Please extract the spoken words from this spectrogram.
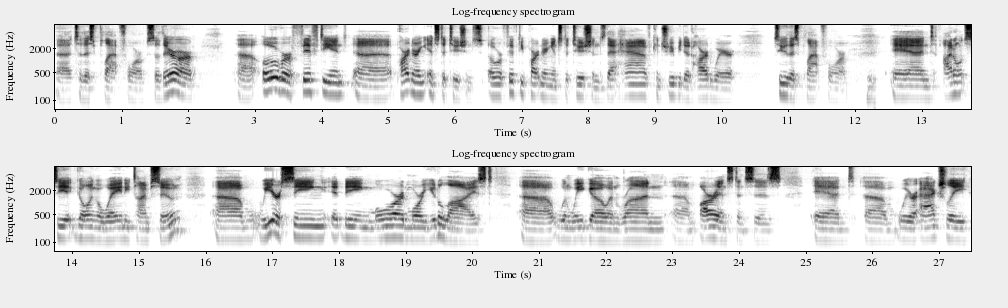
uh, to this platform. So there are uh, over 50 in, uh, partnering institutions, over 50 partnering institutions that have contributed hardware to this platform. Hmm. And I don't see it going away anytime soon. Um, we are seeing it being more and more utilized uh, when we go and run um, our instances. And um, we're actually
